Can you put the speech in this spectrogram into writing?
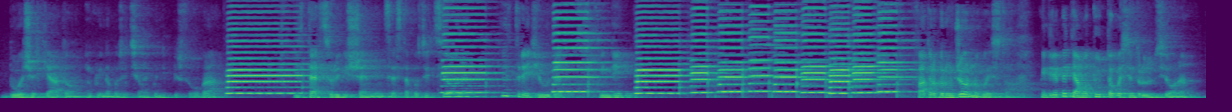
2 cerchiato in quinta posizione quindi più sopra. Il terzo ridiscende in sesta posizione il 3 chiude quindi fatelo per un giorno questo. Quindi ripetiamo tutta questa introduzione.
